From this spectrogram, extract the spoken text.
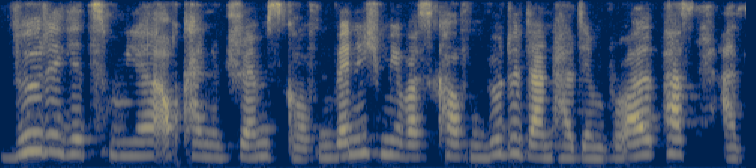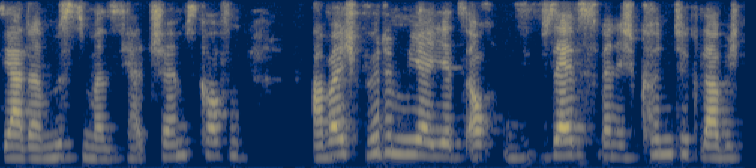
würde jetzt mir auch keine Gems kaufen. Wenn ich mir was kaufen würde, dann halt den Brawl Pass. Also ja, da müsste man sich halt Gems kaufen. Aber ich würde mir jetzt auch, selbst wenn ich könnte, glaube ich,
